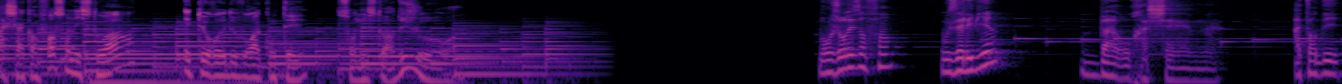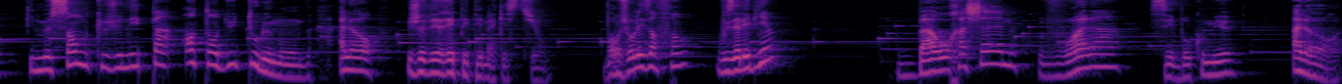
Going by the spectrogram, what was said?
À chaque enfant son histoire est heureux de vous raconter son histoire du jour. Bonjour les enfants, vous allez bien? Baruch Hashem. Attendez, il me semble que je n'ai pas entendu tout le monde, alors je vais répéter ma question. Bonjour les enfants, vous allez bien? Baruch Hashem, voilà, c'est beaucoup mieux. Alors,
